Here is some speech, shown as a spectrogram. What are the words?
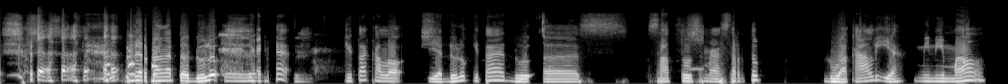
Bener banget tuh. Dulu kayaknya kita kalau ya dulu kita du, uh, satu semester tuh dua kali ya minimal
